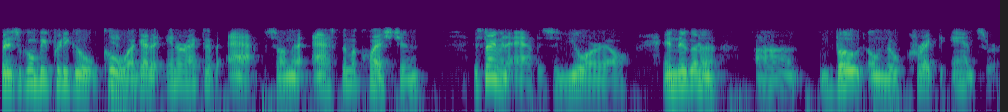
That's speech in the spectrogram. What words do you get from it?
but it's going to be pretty cool. Cool. I got an interactive app, so I'm going to ask them a question. It's not even an app; it's a URL, and they're going to uh, vote on the correct answer,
